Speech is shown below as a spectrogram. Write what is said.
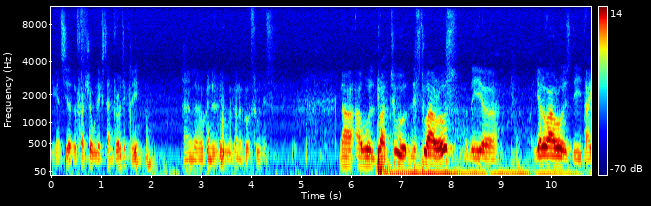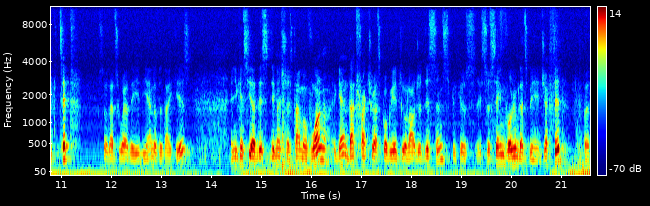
You can see that the fracture will extend vertically, and uh, we're going to go through this. Now I will drive two, these two arrows. The uh, yellow arrow is the dike tip, so that's where the, the end of the dike is. And you can see that this dimension is time of 1, again, that fracture has propagated to a larger distance because it's the same volume that's been injected, but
